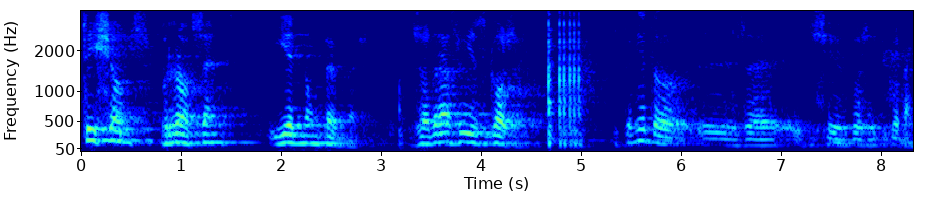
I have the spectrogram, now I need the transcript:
tysiąc procent jedną pewność. Że od razu jest gorzej. I to nie to, y, że dzisiaj jest gorzej, tylko tak,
